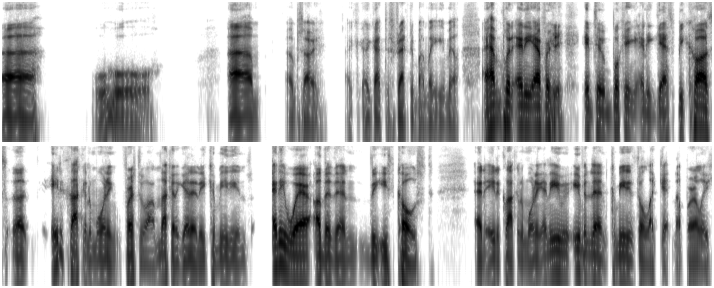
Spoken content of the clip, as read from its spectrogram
Uh, ooh, um, I'm sorry. I, I, got distracted by my email. I haven't put any effort into booking any guests because uh, eight o'clock in the morning. First of all, I'm not going to get any comedians anywhere other than the East Coast at eight o'clock in the morning, and even even then, comedians don't like getting up early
